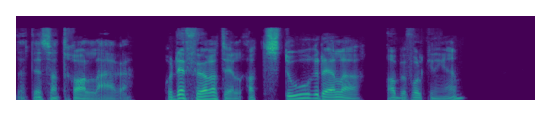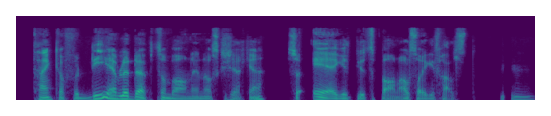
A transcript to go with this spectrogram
dette er en sentral lære. Og det fører til at store deler av befolkningen tenker fordi jeg ble døpt som barn i Den norske kirke, så er jeg et Guds barn, altså jeg er frelst. Mm.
